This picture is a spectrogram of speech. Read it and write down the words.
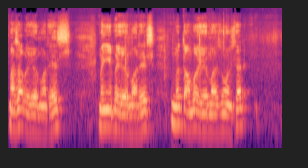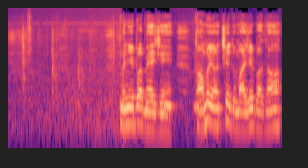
masaba yo manye ba yo ma ta ba yo ma zon ser manye ba me ji tāmbā yāng chē tu mā yé bā tāng,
